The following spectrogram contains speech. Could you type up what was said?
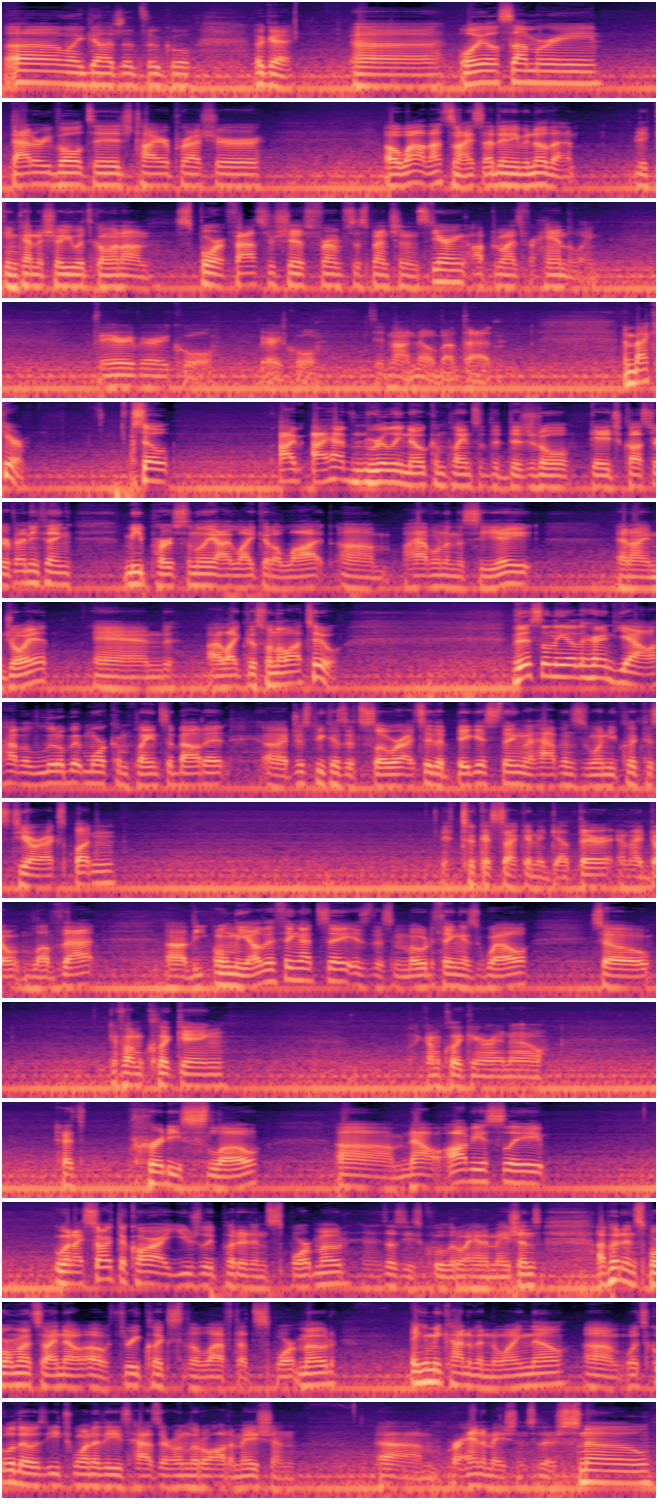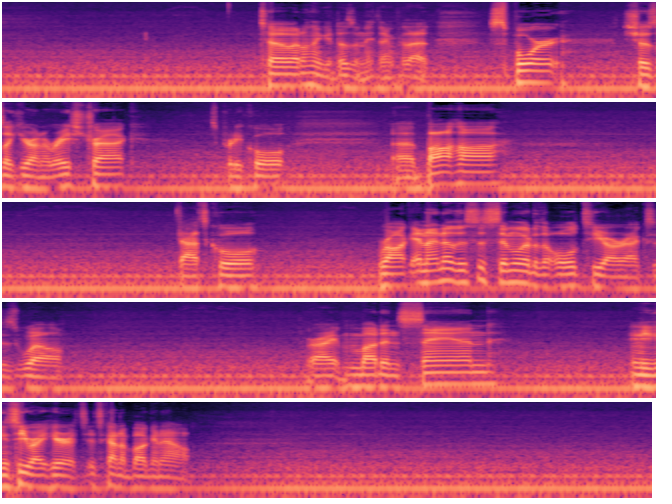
oh my gosh, that's so cool. Okay. Uh, oil summary, battery voltage, tire pressure. Oh wow, that's nice. I didn't even know that. it can kind of show you what's going on. Sport, faster shifts, firm suspension and steering, optimized for handling. Very, very cool. Very cool. Did not know about that. And back here. So I, I have really no complaints with the digital gauge cluster. If anything, me personally, I like it a lot. Um, I have one in the C8 and I enjoy it. And I like this one a lot too. This, on the other hand, yeah, I'll have a little bit more complaints about it uh, just because it's slower. I'd say the biggest thing that happens is when you click this TRX button, it took a second to get there and I don't love that. Uh, the only other thing I'd say is this mode thing as well. So if I'm clicking, like I'm clicking right now, and it's pretty slow. Um, now, obviously, when I start the car, I usually put it in sport mode, and it does these cool little animations. I put it in sport mode so I know, oh, three clicks to the left, that's sport mode. It can be kind of annoying though. Um, what's cool though is each one of these has their own little automation, um, or animation. So there's snow, tow, I don't think it does anything for that. Sport, shows like you're on a racetrack. It's pretty cool. Uh, Baja, that's cool. Rock, and I know this is similar to the old TRX as well right? Mud and sand. And you can see right here, it's, it's kind of bugging out.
